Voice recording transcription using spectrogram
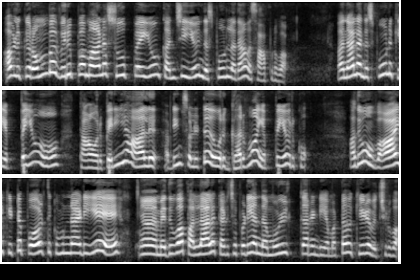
அவளுக்கு ரொம்ப விருப்பமான சூப்பையும் கஞ்சியும் இந்த ஸ்பூனில் தான் அவள் சாப்பிடுவாள் அதனால் அந்த ஸ்பூனுக்கு எப்பயும் தான் ஒரு பெரிய ஆள் அப்படின்னு சொல்லிட்டு ஒரு கர்வம் எப்பயும் இருக்கும். அதுவும் வாய்க்கிட்ட போகிறதுக்கு முன்னாடியே மெதுவாக பல்லால் கடித்தபடி அந்த முள்கரண்டியை மட்டும் கீழே வச்சுடுவா.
